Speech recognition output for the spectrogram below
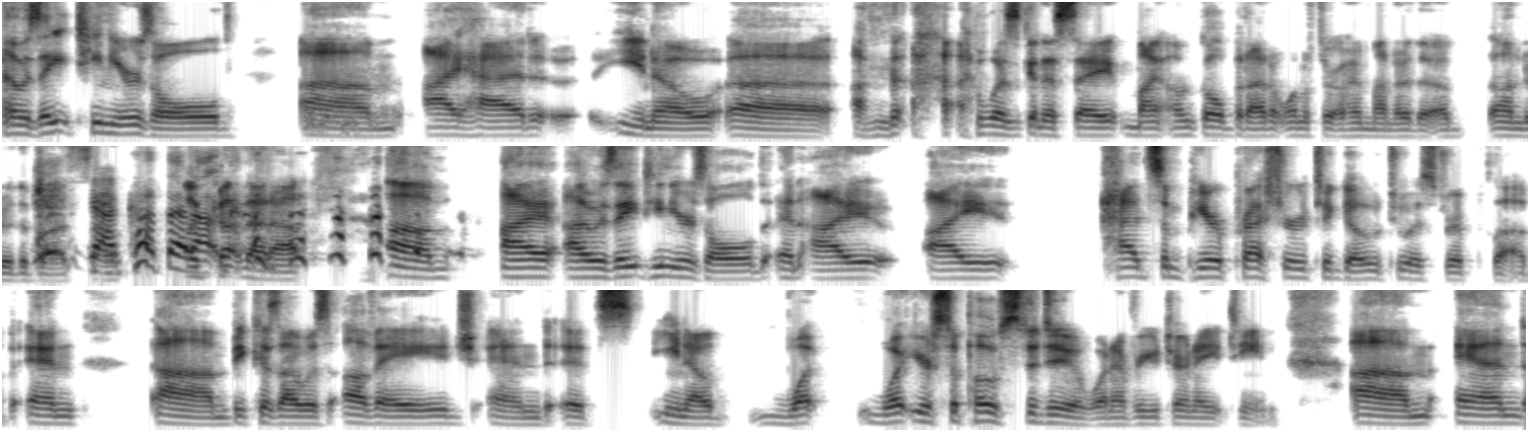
I was 18 years old um i had you know uh I'm, i was gonna say my uncle but i don't want to throw him under the under the bus. Yeah cut that I'll out. cut that out. Um i i was 18 years old and i i had some peer pressure to go to a strip club and um because i was of age and it's you know what what you're supposed to do whenever you turn 18 um and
